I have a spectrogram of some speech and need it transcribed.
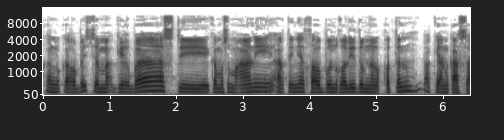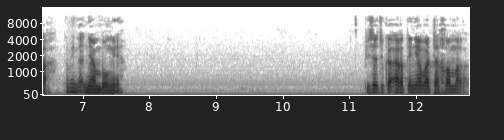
Kalau karbis jamak kirbas di kamus ma'ani artinya thawbun ghalidun minal cotton, pakaian kasar. Tapi nggak nyambung ya. Bisa juga artinya wadah khomer.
